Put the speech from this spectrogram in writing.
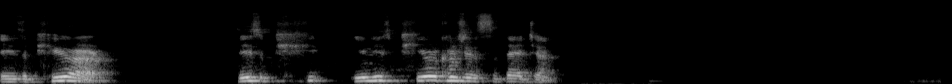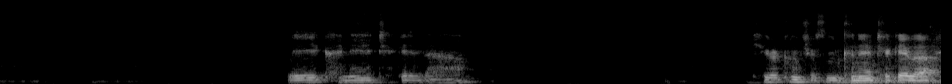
is pure. This pu in this pure conscious state, we connect together. Pure consciousness connect together,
